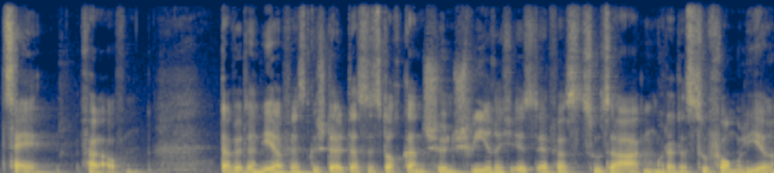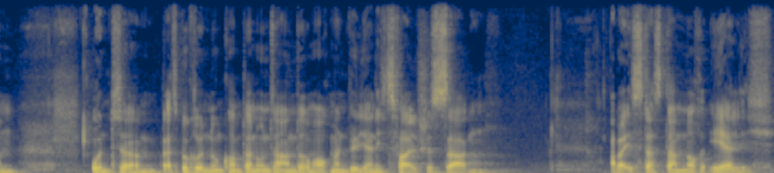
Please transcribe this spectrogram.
zäh verlaufen. Da wird dann eher festgestellt, dass es doch ganz schön schwierig ist, etwas zu sagen oder das zu formulieren. Und ähm, als Begründung kommt dann unter anderem auch, man will ja nichts Falsches sagen. Aber ist das dann noch ehrlich?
